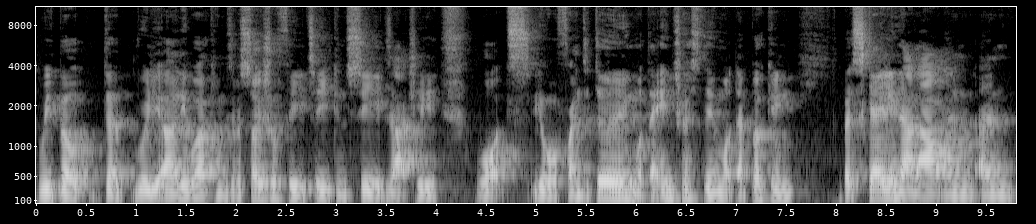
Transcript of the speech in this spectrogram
we built the really early workings of a social feed so you can see exactly what your friends are doing, what they're interested in, what they're booking. But scaling that out and, and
